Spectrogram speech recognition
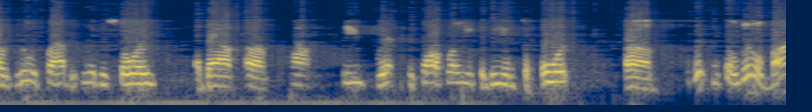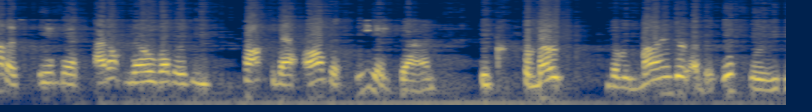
I was really proud to hear the story about uh, how he went to California to be in support. Um, this is a little modest in that I don't know whether he talked about all that he has done to promote the reminder of the history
